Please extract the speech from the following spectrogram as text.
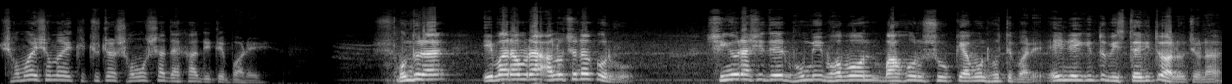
সময় সময় কিছুটা সমস্যা দেখা দিতে পারে। বন্ধুরা, এবার আমরা আলোচনা করব সিংহ রাশিদের ভূমি, ভবন, বাহন, সুখ কেমন হতে পারে। এই নিয়ে কিন্তু বিস্তারিত আলোচনা।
